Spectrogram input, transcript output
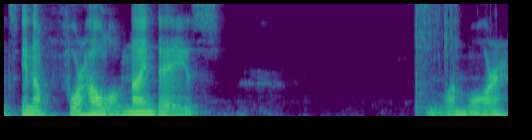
That's enough for how long? Nine days. One more.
